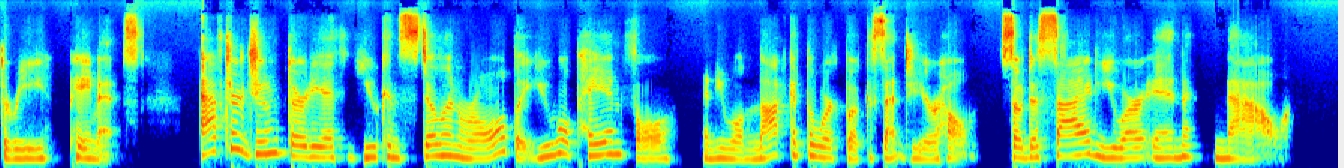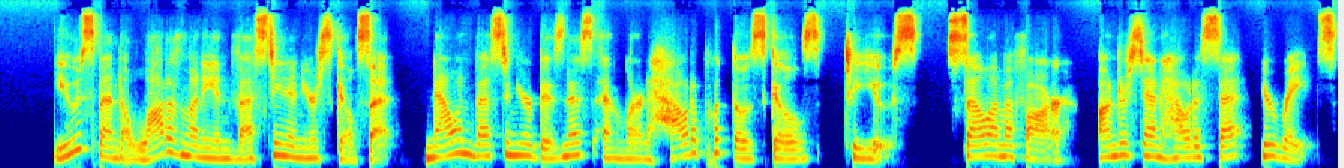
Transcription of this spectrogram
three payments. After June 30th, you can still enroll, but you will pay in full and you will not get the workbook sent to your home. So decide you are in now. You spend a lot of money investing in your skill set. Now invest in your business and learn how to put those skills to use. Sell MFR, understand how to set your rates,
